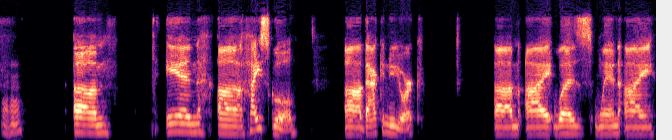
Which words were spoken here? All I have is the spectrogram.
hmm Um, in uh, high school, uh, back in New York, um, I was when I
